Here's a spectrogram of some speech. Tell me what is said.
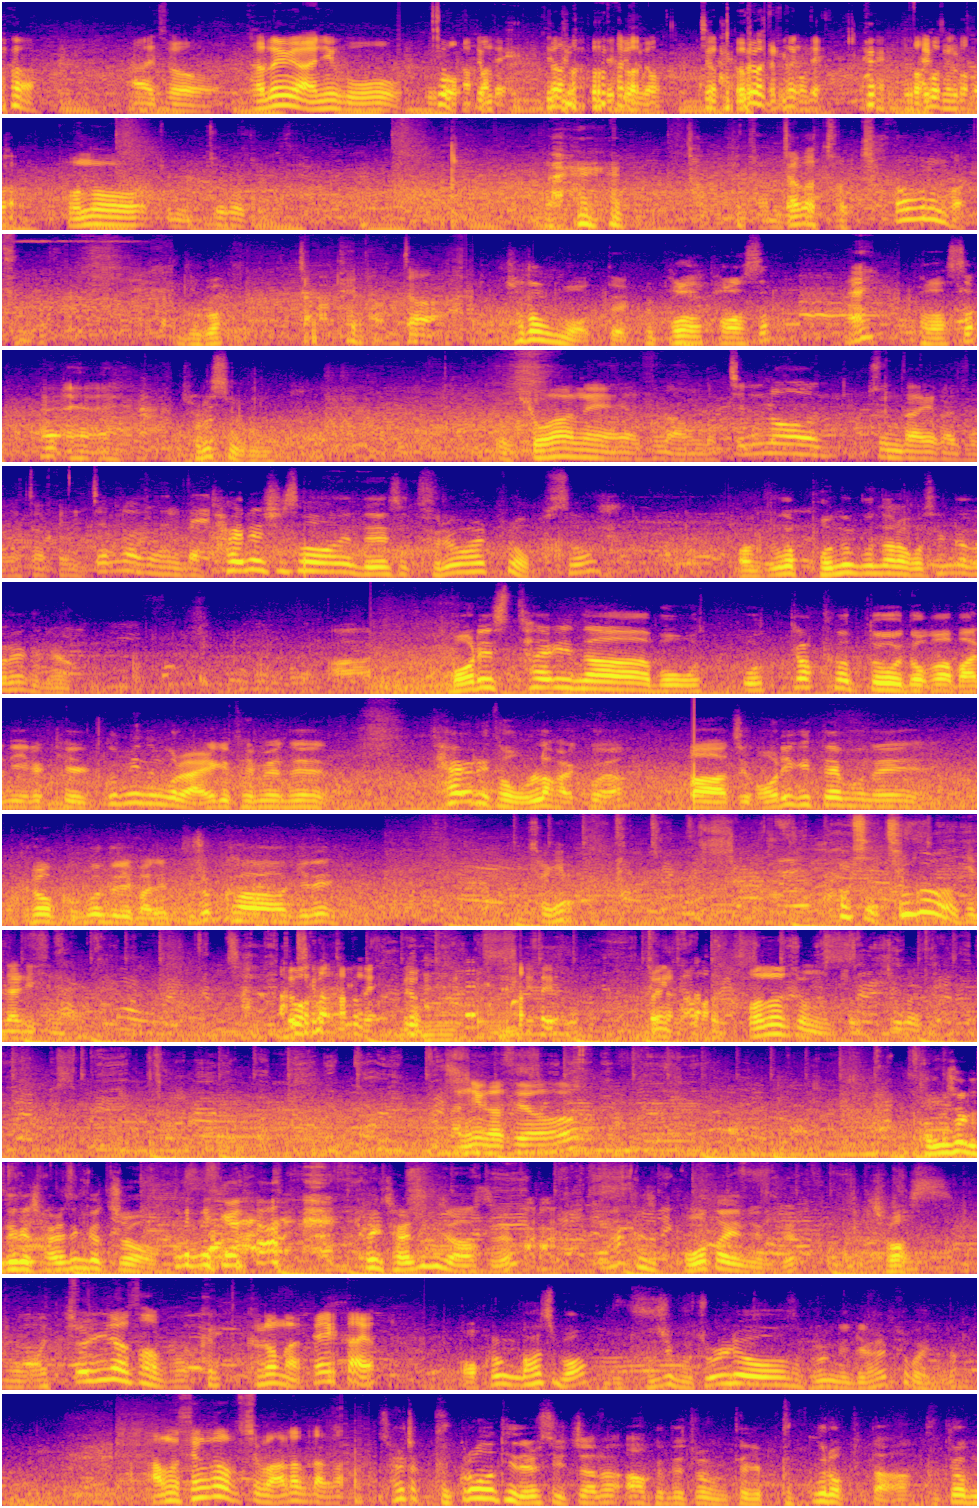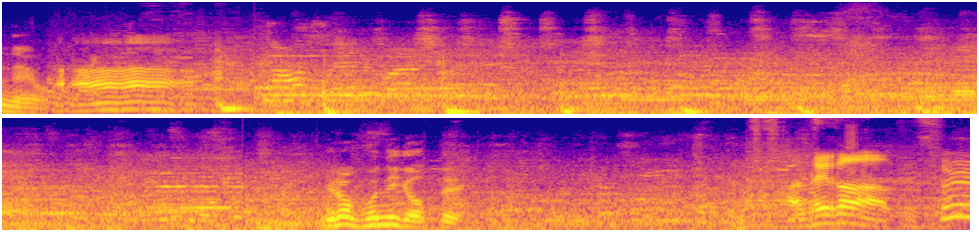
아, 저, 다름이 아니고. 번호 좀 찍어줘. 저 남자가 저 쳐다보는 것 같은데. 누가 저 앞에 남자. 쳐다보면 어때? 번호 받았어? 에? 받았어? 에, 에, 에. 잘했어 그러면. 그 교환에서 나온 거 찔러준다 해가지고 저 그냥 찔러주는데. 타인의 시선에 대해서 두려워할 필요 없어. 아, 누가 보는구나라고 생각을 해 그냥. 머리 스타일이나 뭐 옷 같은 것도 너가 많이 이렇게 꾸미는 걸 알게 되면은 타율이 더 올라갈 거야. 아, 아직 어리기 때문에 그런 부분들이 많이 부족하긴 해. 저기요? 혹시 친구 기다리시나요? 번호 좀, 좀 찍어줘. 안녕히 가세요. 동생 되게 잘생겼죠? 되게 잘생기지 않았어요? 그래서 보고 다니는데? 좋았어. 뭐 쫄려서 뭐 그, 그런 말 뺄까요? 어, 그런 거 하지 마. 뭐 굳이 뭐 쫄려서 그런 얘기를 할 필요가 있나? 아무 생각 없이 말하다가 살짝 부끄러운 티 낼 수 있잖아. 아, 근데 좀 되게 부끄럽다. 부끄럽네요. 아 이런 분위기 어때? 아, 내가 그술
